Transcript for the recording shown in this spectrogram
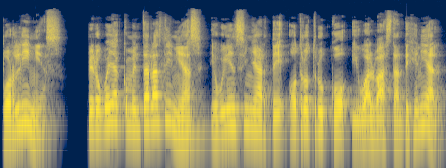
por líneas. Pero voy a comentar las líneas y voy a enseñarte otro truco igual bastante genial.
